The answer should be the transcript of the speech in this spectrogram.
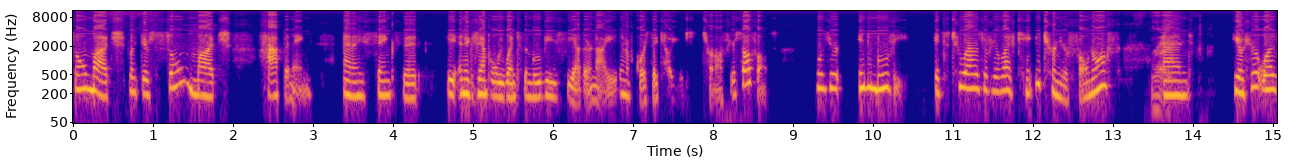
so much like there's so much happening, and I think that an example we went to the movies the other night, and of course they tell you to turn off your cell phones. Well, you're in a movie. It's two hours of your life. Can't you turn your phone off? Right. And you know, here it was.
